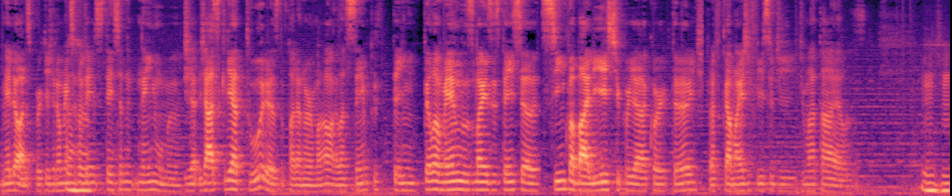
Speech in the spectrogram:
melhores, porque geralmente uhum. você não tem resistência nenhuma. Já, já, as criaturas do paranormal, elas sempre têm pelo menos uma resistência 5 a balístico e a cortante, para ficar mais difícil de, de matar elas. Uhum.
